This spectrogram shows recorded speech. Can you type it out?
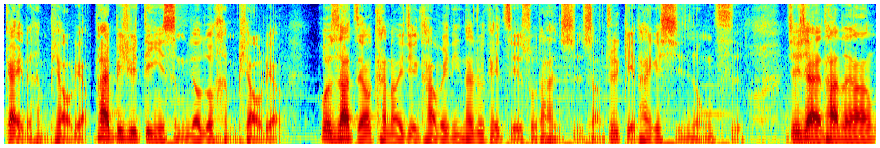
盖得很漂亮。它也必须定义什么叫做很漂亮，或者是他只要看到一间咖啡厅，他就可以直接说它很时尚，就是给他一个形容词。接下来他那张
